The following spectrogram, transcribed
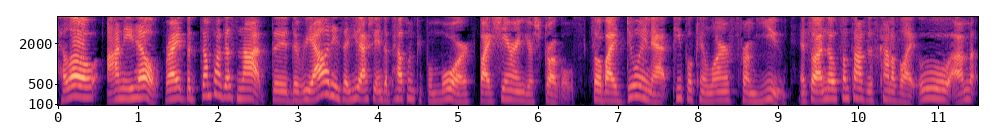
hello, I need help, right? But sometimes that's not the, the reality is that you actually end up helping people more by sharing your struggles. So by doing that, people can learn from you. And so I know sometimes it's kind of like, ooh, I'm, I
